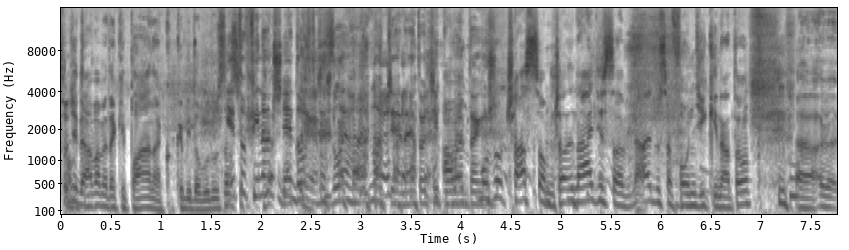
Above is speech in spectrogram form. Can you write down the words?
To ti dávame taký plán, ako keby do budúcnosti. Je to finančne dosť zle hodnotené, to ti Ale poviem tak. možno časom, ča, nájde sa, nájdu sa fondíky na to. Uh,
